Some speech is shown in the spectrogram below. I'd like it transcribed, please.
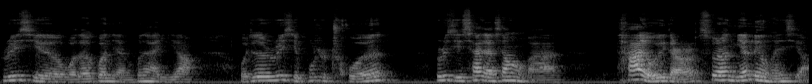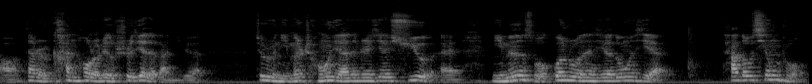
瑞奇，我的观点不太一样。我觉得瑞奇不是纯瑞奇恰恰相反，他有一点儿虽然年龄很小，但是看透了这个世界的感觉，就是你们成年的这些虚伪，你们所关注的那些东西，他都清楚，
